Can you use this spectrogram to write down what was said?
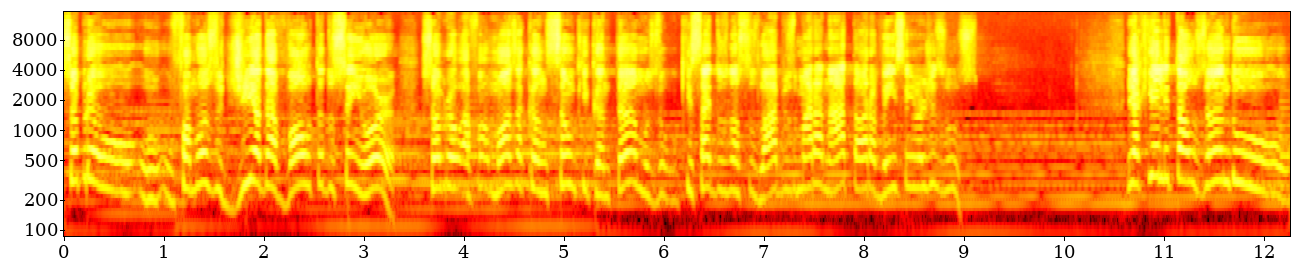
sobre o, o, o, famoso dia da volta do Senhor, sobre a famosa canção que cantamos, o que sai dos nossos lábios, Maranata, hora vem Senhor Jesus. E aqui ele está usando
